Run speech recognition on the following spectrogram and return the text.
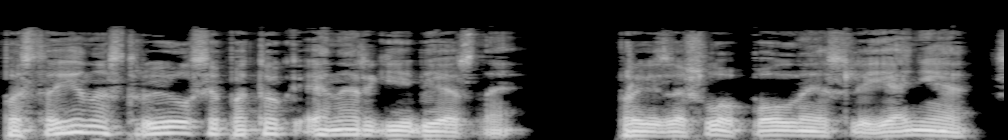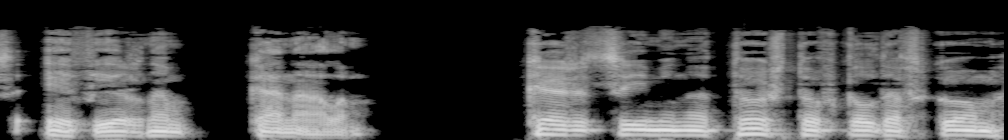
постоянно струился поток энергии бездны. Произошло полное слияние с эфирным каналом. Кажется, именно то, что в колдовском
